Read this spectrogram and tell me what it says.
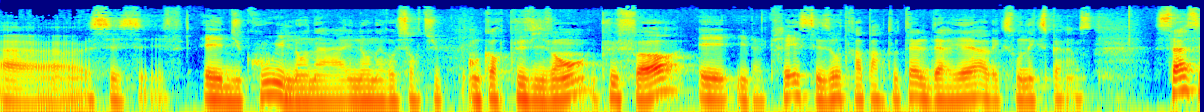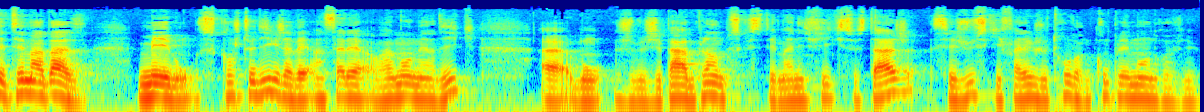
euh, et du coup, il en, a, il en est ressorti encore plus vivant, plus fort, et il a créé ses autres appart-hôtels derrière avec son expérience. Ça, c'était ma base. Mais bon, quand je te dis que j'avais un salaire vraiment merdique, euh, bon, je n'ai pas à me plaindre parce que c'était magnifique ce stage, c'est juste qu'il fallait que je trouve un complément de revenu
